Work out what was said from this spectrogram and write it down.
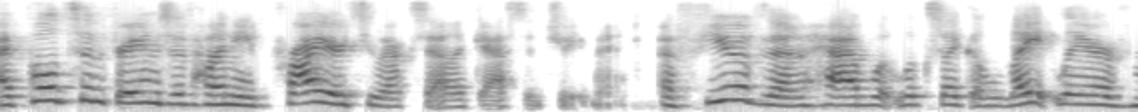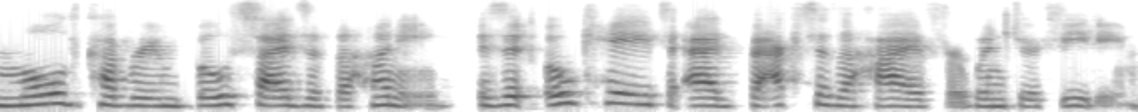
I pulled some frames of honey prior to oxalic acid treatment. A few of them have what looks like a light layer of mold covering both sides of the honey. Is it okay to add back to the hive for winter feeding?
